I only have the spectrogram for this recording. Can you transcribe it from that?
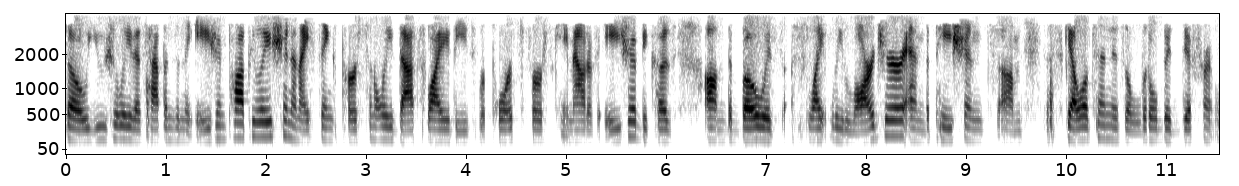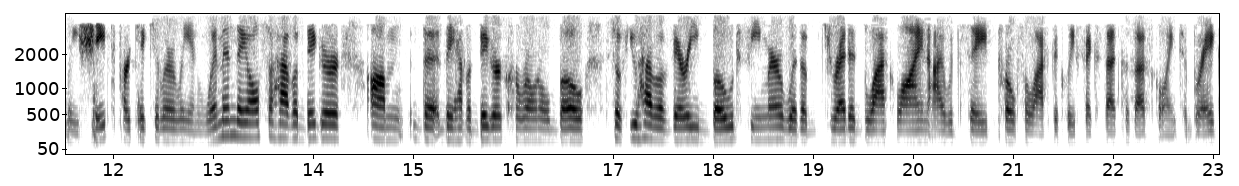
so usually this happens in the Asian population, and I think personally that's why these reports first came out of Asia because um, the bow is slightly larger and the patient's um, the skeleton is a little bit differently shaped, particularly in women. They also have a bigger um, the, they have a bigger coronal bow. So if you have a very bowed femur with a dreaded black line, I would say prophylactically fix that because that's going to break.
